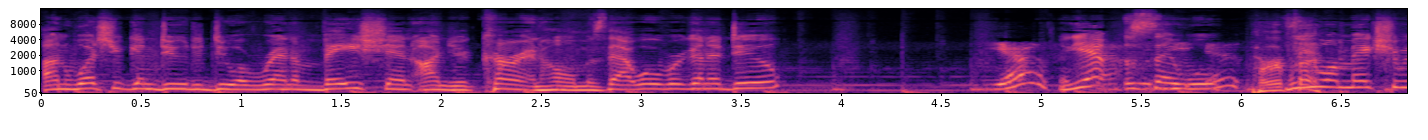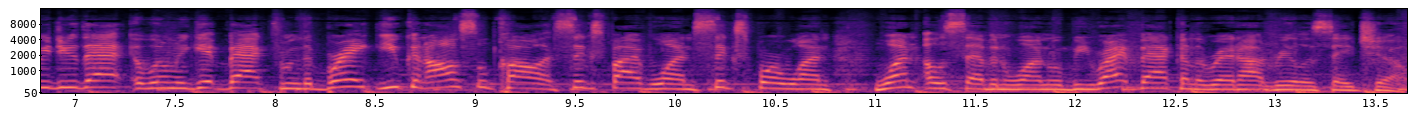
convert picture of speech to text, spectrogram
on what you can do to do a renovation on your current home. Is that what we're going to do? Yes. Yep. that would So we'll, it. Perfect. we will make sure we do that And when we get back from the break. You can also call at 651 641 1071. We'll be right back on the Red Hot Real Estate Show.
